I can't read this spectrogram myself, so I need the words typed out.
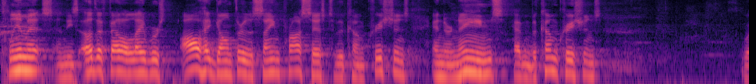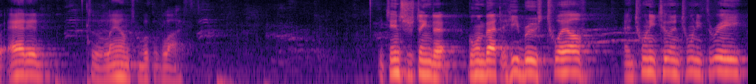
Clements and these other fellow laborers all had gone through the same process to become Christians, and their names, having become Christians, were added to the Lamb's Book of Life. It's interesting that going back to Hebrews 12 and 22 and 23,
